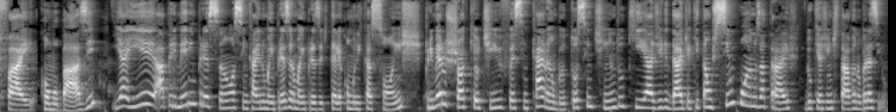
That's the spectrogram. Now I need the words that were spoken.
Spotify como base. E aí, a primeira impressão, assim, cair numa empresa, era uma empresa de telecomunicações. Primeiro choque que eu tive foi assim: caramba, eu tô sentindo que a agilidade aqui tá uns 5 anos atrás do que a gente tava no Brasil.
